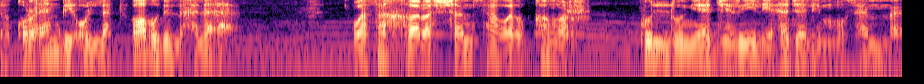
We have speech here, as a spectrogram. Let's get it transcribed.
القرآن بيقول لك اعبد اللي خلقها. وسخر الشمس والقمر كل يجري لأجل مسمى.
